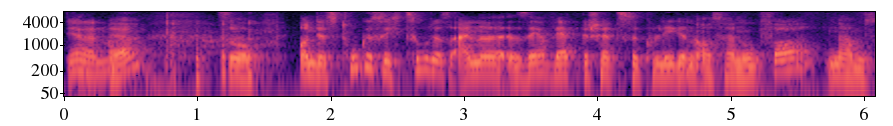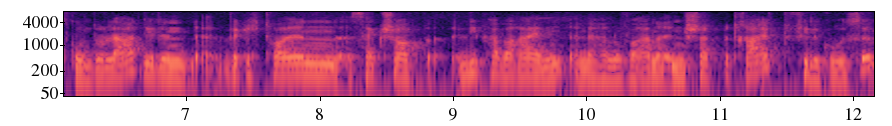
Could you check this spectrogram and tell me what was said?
Ja, dann mach. Ja? So, und jetzt trug es sich zu, dass eine sehr wertgeschätzte Kollegin aus Hannover namens Gundula, die den äh, wirklich tollen Sexshop Liebhabereien in der Hannoveraner Innenstadt betreibt, viele Grüße.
